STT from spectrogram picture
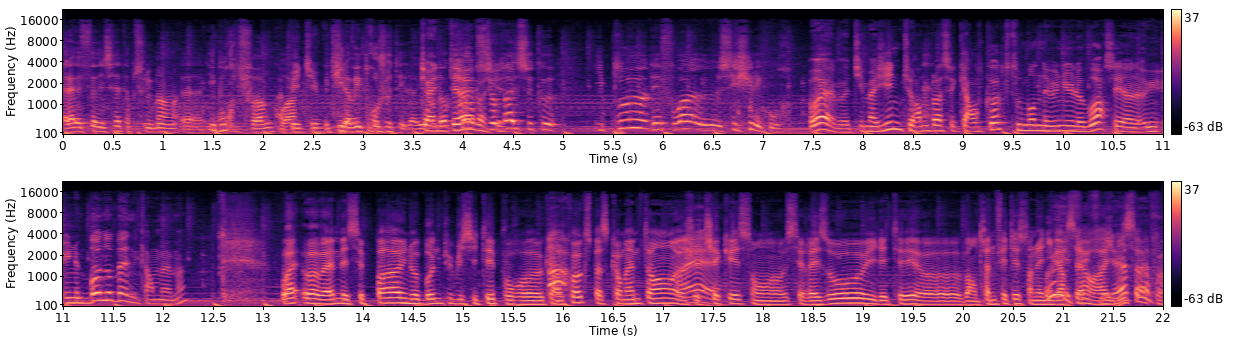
Elle avait fait un set absolument euh, ébouriffant, quoi. Ah, tu- qu'il avait projeté Tu as d'ailleurs. Donc parce je que- pense que il peut des fois euh, sécher les cours. Ouais, bah, t'imagines, tu remplaces Carl Cox, tout le monde est venu le voir, c'est euh, une- une bonne aubaine quand même. hein. Ouais, ouais, ouais, mais c'est pas une bonne publicité pour euh, Carl Ah. Cox parce qu'en même temps, euh, Ouais. j'ai checké son, ses réseaux, il était euh, bah, en train de fêter son anniversaire à Ibiza, oui,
